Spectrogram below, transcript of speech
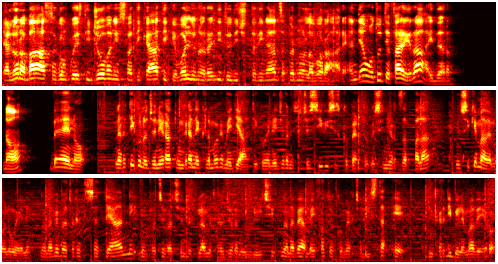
E allora basta con questi giovani sfaticati che vogliono il reddito di cittadinanza per non lavorare. Andiamo tutti a fare i rider. No? Beh no, l'articolo ha generato un grande clamore mediatico e nei giorni successivi si è scoperto che il signor Zappalà non si chiamava Emanuele, non aveva 37 anni, non faceva 100 km al giorno in bici, non aveva mai fatto il commercialista e, incredibile ma vero,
